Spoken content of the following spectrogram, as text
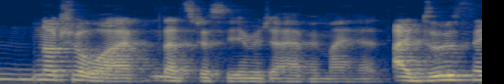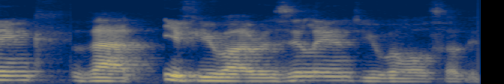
Mm. Not sure why. That's just the image I have in my head. I do think that if you are resilient, you will also be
